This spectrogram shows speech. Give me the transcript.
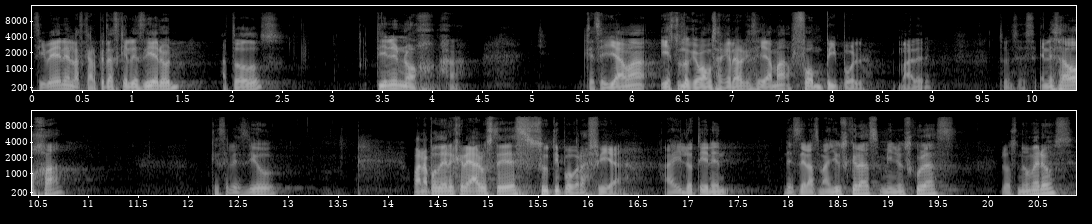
Si ven en las carpetas que les dieron a todos, tienen una hoja que se llama, y esto es lo que vamos a crear, que se llama Phone People. ¿vale? Entonces, en esa hoja que se les dio, van a poder crear ustedes su tipografía. Ahí lo tienen desde las mayúsculas, minúsculas, los números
